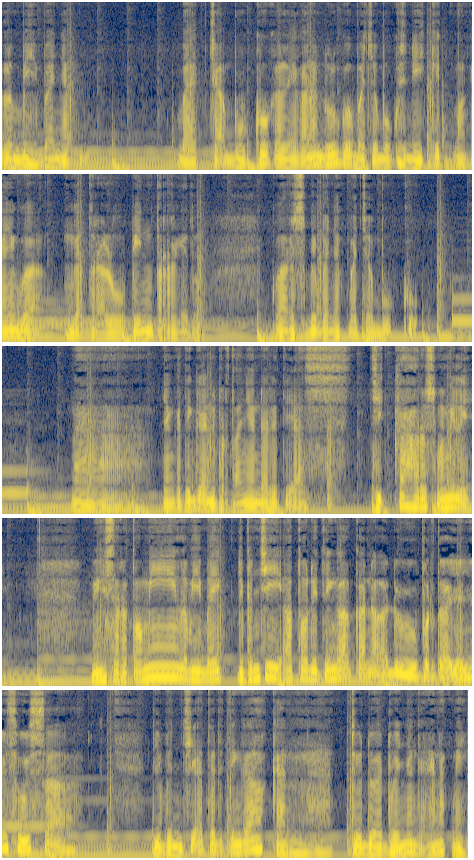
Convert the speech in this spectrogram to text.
lebih banyak baca buku kali ya. Karena dulu gue baca buku sedikit makanya gue nggak terlalu pinter gitu. Gue harus lebih banyak baca buku. Nah yang ketiga ini pertanyaan dari Tias. Jika harus memilih Mr. Tommy lebih baik dibenci atau ditinggalkan? Aduh pertanyaannya susah dibenci atau ditinggalkan? Itu dua-duanya nggak enak nih.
